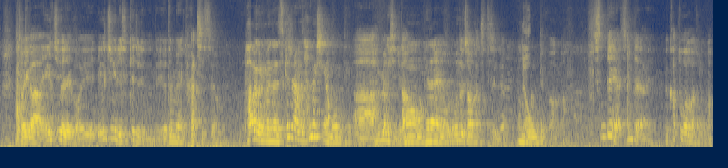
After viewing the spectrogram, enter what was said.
저희가 일주일에 거의 일주일이 스케줄이 있는데 여덟 명이 다 같이 있어요. 밥을 그러면은 스케줄 하면서 한 명씩이랑 먹으면 되겠다 아한 명씩이랑. 어, 배달. 오- 오늘 저랑 같이 드실래요? 밥 먹었는데 어, 어. 친데야 친데라. 카톡 와가지고 막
